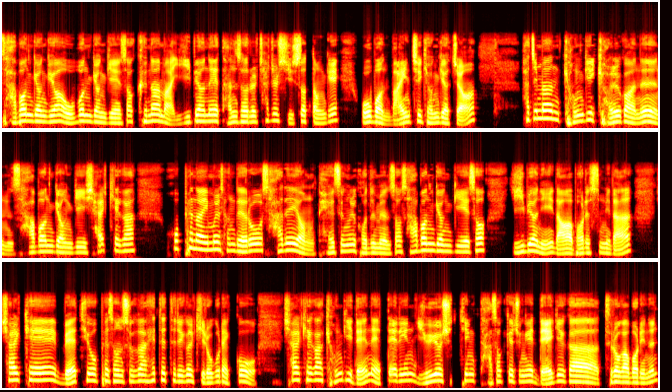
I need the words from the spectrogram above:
4번 경기와 5번 경기에서 그나마 이변의 단서를 찾을 수 있었던 게 5번 마인츠 경기였죠. 하지만 경기 결과는 4번 경기 샬케가 호펜하임을 상대로 4대 0 대승을 거두면서 4번 경기에서 이변이 나와 버렸습니다. 샬케의 메티오페 선수가 헤트트릭을 기록을 했고 샬케가 경기 내내 때린 유효 슈팅 5개 중에 4개가 들어가 버리는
